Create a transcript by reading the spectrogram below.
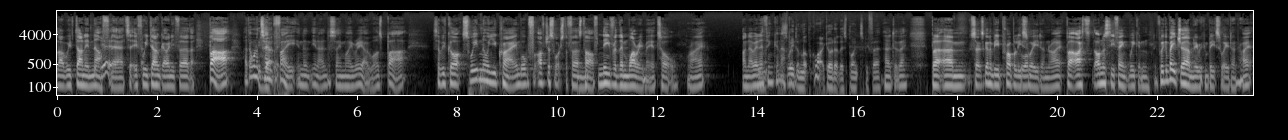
Like, we've done enough Yeah. there to, if we don't go any further. But I don't want to tempt Exactly. fate in the, you know, in the same way Rio was. But so we've got Sweden or Ukraine. Well, I've just watched the first Mm. half. Neither of them worry me at all. Right. I know anything can happen. Sweden look quite good at this point, to be fair. Oh, do they? But um, so it's going to be probably. Sweden, right? But I honestly think we can, if we can beat Germany, we can beat Sweden, right?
